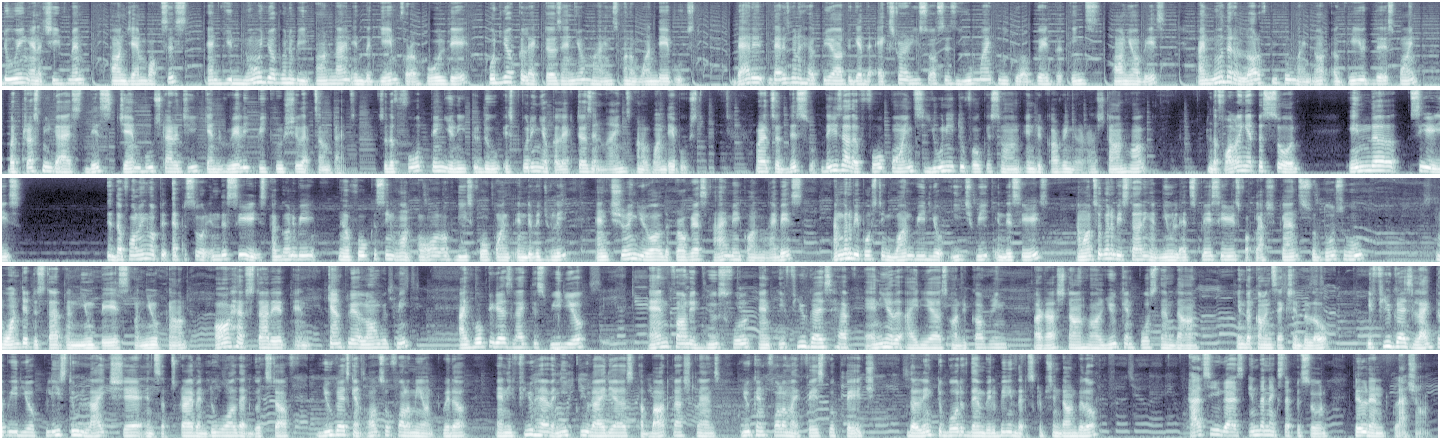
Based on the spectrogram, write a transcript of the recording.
doing an achievement on gem boxes, and you know you're going to be online in the game for a whole day, put your collectors and your mines on a one day boost. That is, that is going to help you out to get the extra resources you might need to upgrade the things on your base. I know that a lot of people might not agree with this point, but trust me guys, this gem boost strategy can really be crucial at some times. So the fourth thing you need to do is putting your collectors and mines on a one day boost. Alright, so this these are the four points you need to focus on in recovering your Rush Town Hall the following episode in the series the following episode in this series are going to be you know, focusing on all of these four points individually and showing you all the progress I make on my base. I'm going to be posting one video each week in this series. I'm also going to be starting a new Let's Play series for Clash Clans. So those who wanted to start a new base, a new account or have started and can play along with me, I hope you guys like this video and found it useful. And if you guys have any other ideas on recovering a rush town hall you can post them down in the comment section below. If you guys like the video please do like share and subscribe and do all that good stuff. You guys can also follow me on twitter. And if you have any cool ideas about clash clans you can follow my facebook page. The link to both of them will be in the description down below. I'll see you guys in the next episode. Till then clash on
